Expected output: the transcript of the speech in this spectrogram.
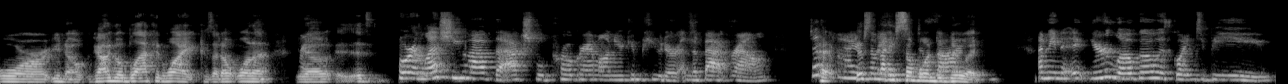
or you know, gotta go black and white because I don't want to, you know, it's or unless you have the actual program on your computer and the background, just hire just somebody someone to do it. I mean, it, your logo is going to be.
